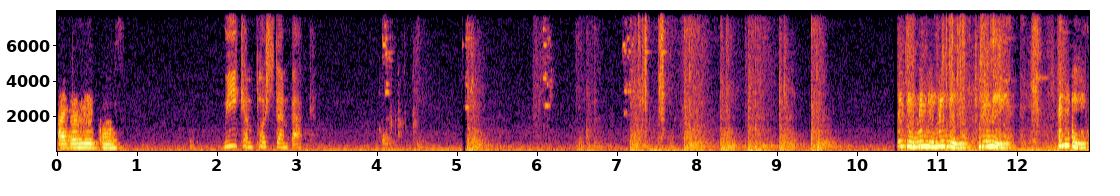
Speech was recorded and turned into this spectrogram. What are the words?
I don't need guns. We can push them back. Maybe, maybe, maybe, maybe, maybe.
